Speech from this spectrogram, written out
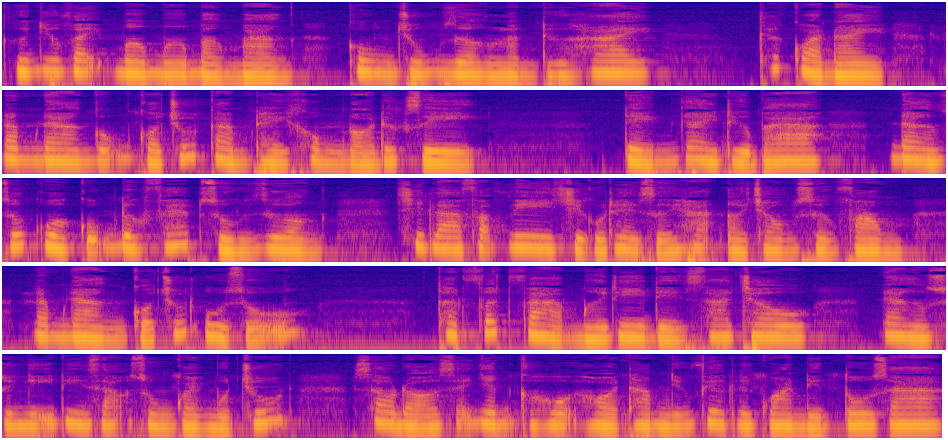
Cứ như vậy mơ mơ màng màng Cùng chung giường lần thứ hai. Kết quả này làm nàng cũng có chút cảm thấy không nói được gì. Đến ngày thứ ba, Nàng rốt cuộc cũng được phép xuống giường. Chỉ là phạm vi chỉ có thể giới hạn ở trong sương phòng Làm nàng có chút ủ rũ. Thật vất vả mới đi đến Sa Châu, Nàng suy nghĩ đi dạo xung quanh một chút, Sau đó sẽ nhân cơ hội hỏi thăm những việc liên quan đến Tô Gia.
